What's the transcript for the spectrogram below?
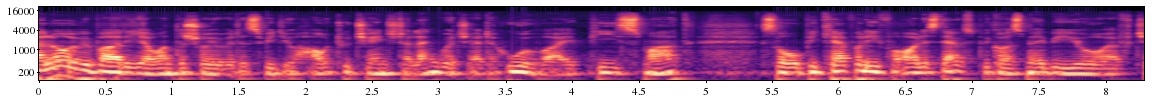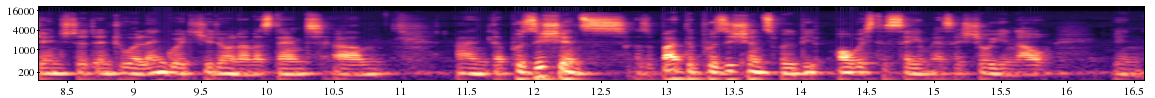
hello everybody. I want to show you with this video how to change the language at the Huawei P Smart. So be carefully for all the steps because maybe you have changed it into a language you don't understand. Um, and the positions, but the positions will be always the same as I show you now in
